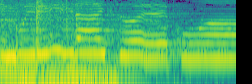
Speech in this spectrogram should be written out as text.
因为你来作伴。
